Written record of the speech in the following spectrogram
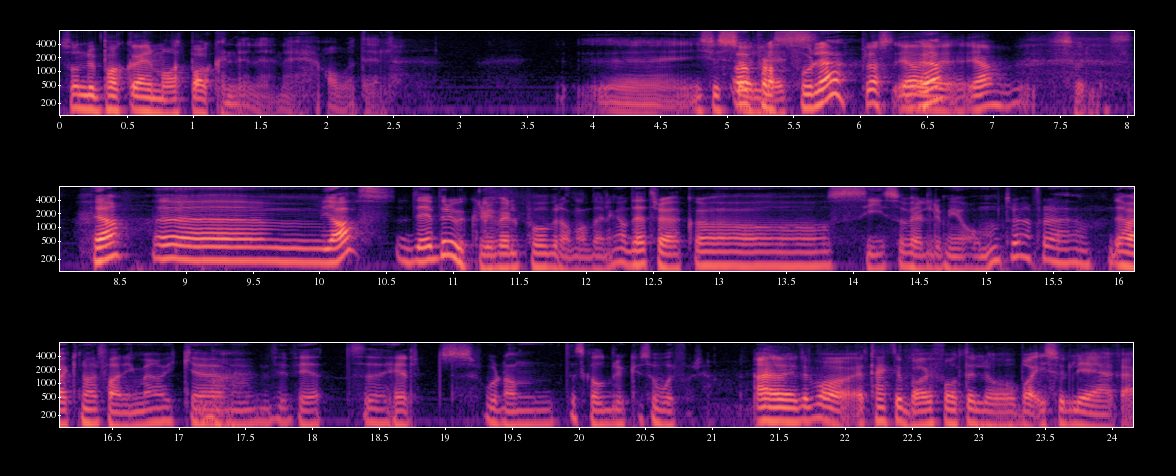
Sånn du pakker inn matpakken din inn i av og til. Eh, ikke sølvleis. plastfolie? Plast, ja, Ja. ja. ja. Sølvleis. Ja. øh, ja, det bruker de vel på brannavdelinga. Det tror jeg ikke å si så veldig mye om, tror jeg. For det, det har jeg ikke noe erfaring med, og ikke Nei. vet helt hvordan det skal brukes, og hvorfor. Eh, det var, jeg tenkte bare i forhold til å bare isolere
